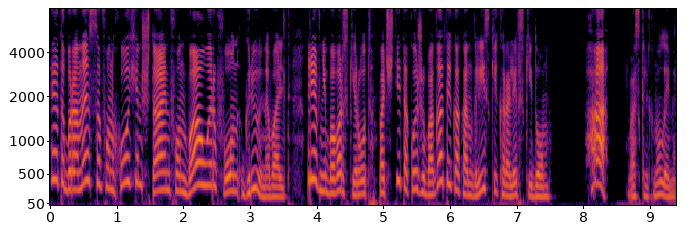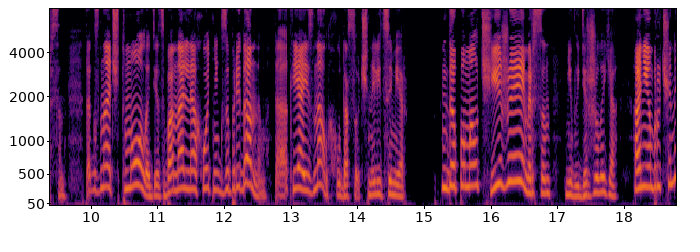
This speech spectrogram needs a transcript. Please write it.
Это баронесса фон Хохенштайн фон Бауэр фон Грюневальд, древний баварский род, почти такой же богатый, как английский королевский дом. «Ха!» — воскликнул Эмерсон. «Так значит, молодец, банальный охотник за преданным. Так я и знал, худосочный лицемер». «Да помолчи же, Эмерсон!» — не выдержала я. «Они обручены?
